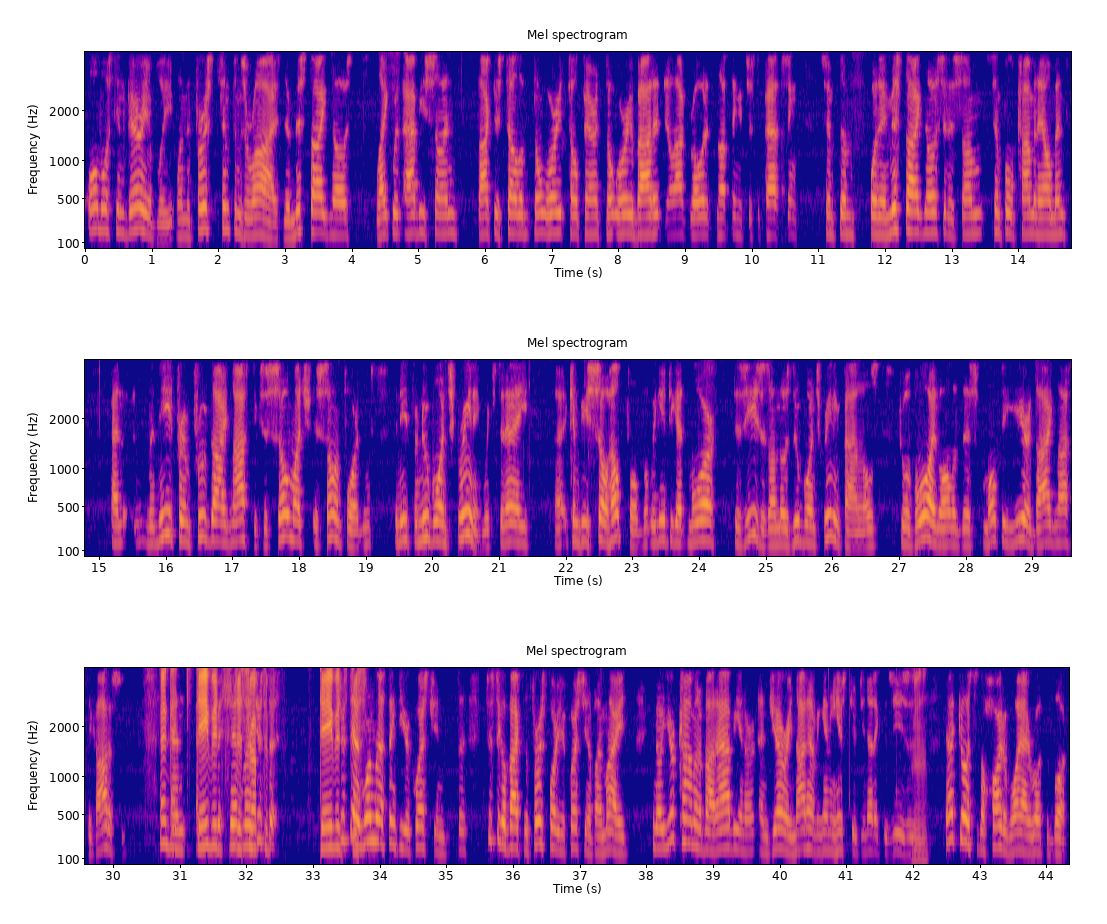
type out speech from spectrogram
Almost invariably, when the first symptoms arise, they're misdiagnosed. Like with Abbey's son, doctors tell them, "Don't worry." Tell parents, "Don't worry about it. They'll outgrow it. It's nothing. It's just a passing symptom." or they misdiagnose it as some simple common ailment. And the need for improved diagnostics is so much is so important. The need for newborn screening, which today uh, can be so helpful, but we need to get more diseases on those newborn screening panels to avoid all of this multi-year diagnostic odyssey. And, and David's and, disruptive. Just to, David's just to add one last thing to your question, the, just to go back to the first part of your question, if I might, you know, your comment about Abbey and, her, and Jerry not having any history of genetic diseases, mm-hmm. that goes to the heart of why I wrote the book.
